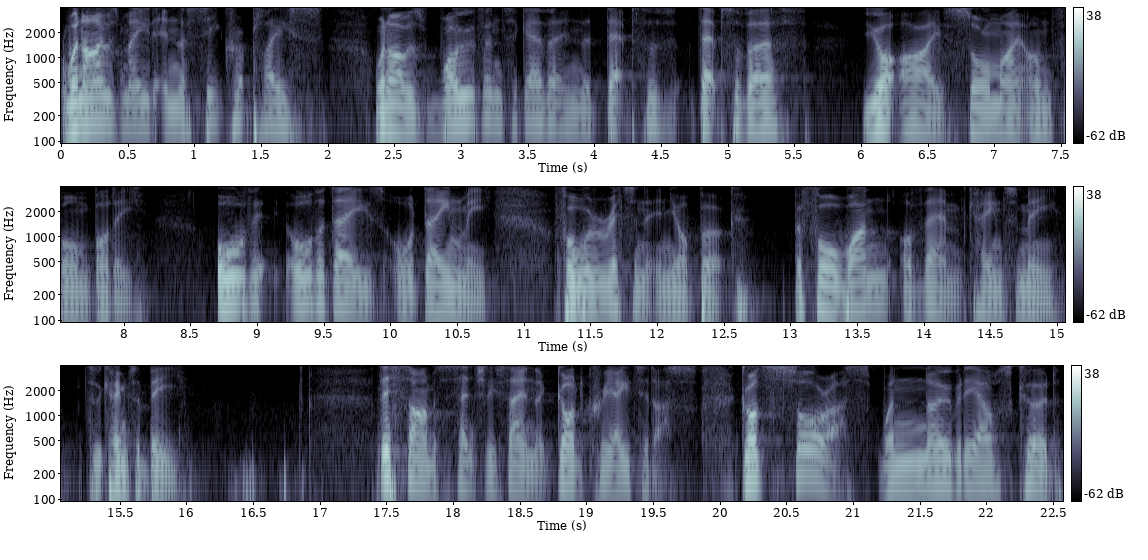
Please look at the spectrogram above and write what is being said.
When I was made in the secret place, when I was woven together in the depth of, depths of earth, your eyes saw my unformed body. All the, all the days ordained me, for were written in your book, before one of them came to me, to, came to be. This psalm is essentially saying that God created us. God saw us when nobody else could,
